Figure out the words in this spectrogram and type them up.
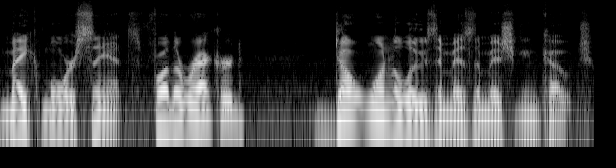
make more sense. For the record, don't want to lose him as the Michigan coach.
